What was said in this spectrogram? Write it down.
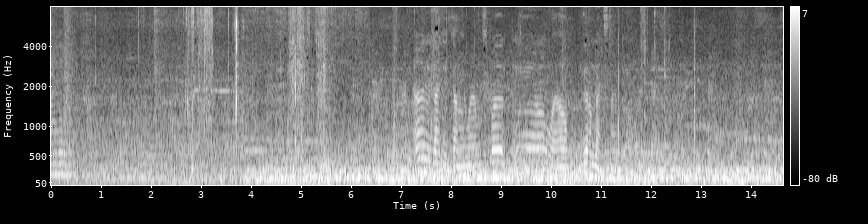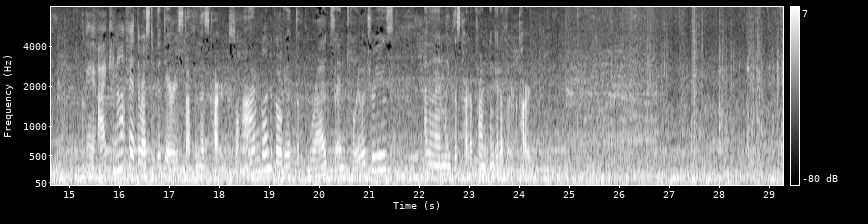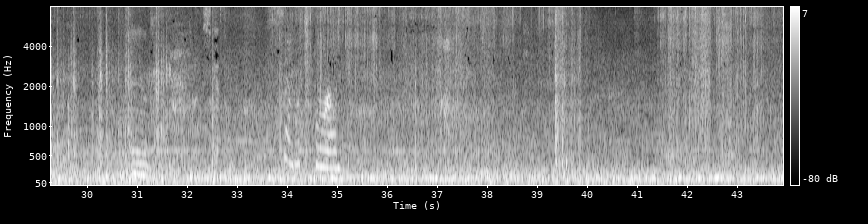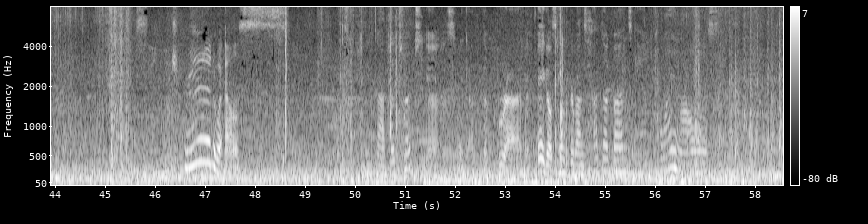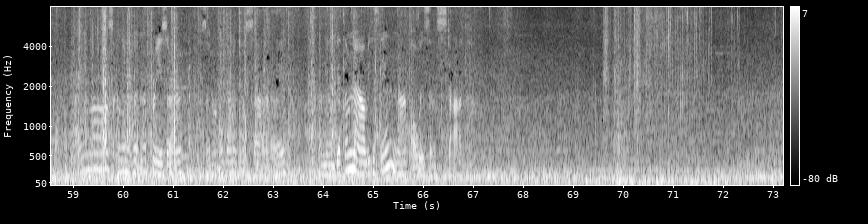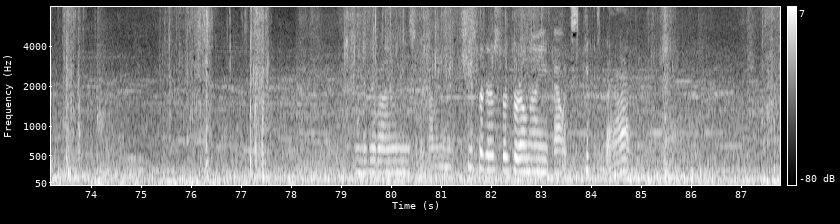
Cannot fit the rest of the dairy stuff in this cart, so I'm going to go get the breads and toiletries and then leave this cart up front and get a third cart. what else? We got the tortillas, we got the bread, bagels, hamburger buns, hot dog buns, and Hawaiian rolls. Hawaiian rolls I'm gonna put in the freezer because I don't need them until Saturday. I'm gonna get them now because they are not always in stock. Oh buns. We're having cheeseburgers for grill night. Alex picked that.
